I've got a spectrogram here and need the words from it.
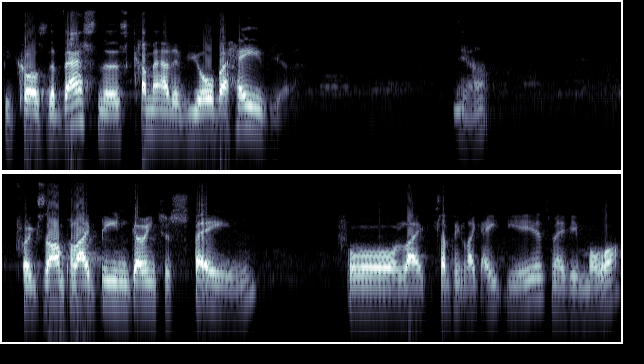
because the vasanas come out of your behavior. Yeah for example, I've been going to Spain for like something like eight years, maybe more,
